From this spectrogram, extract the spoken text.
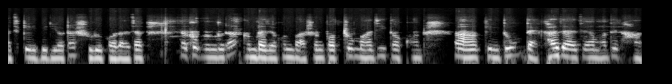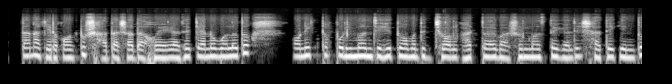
আজকের ভিডিওটা শুরু করা যাক। দেখো বন্ধুরা, আমরা যখন বাসনপত্র মাজি তখন কিন্তু দেখা যায় যে আমাদের হাতটা না কীরকম একটু সাদা সাদা হয়ে গেছে। কেন বলো তো অনেকটা পরিমাণ যেহেতু আমাদের জল ঘাটতে হয় বাসন মাজতে গেলে, সাথে কিন্তু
